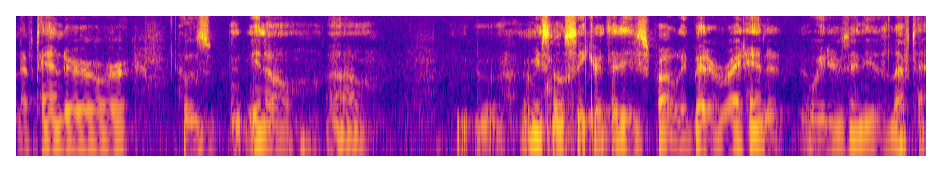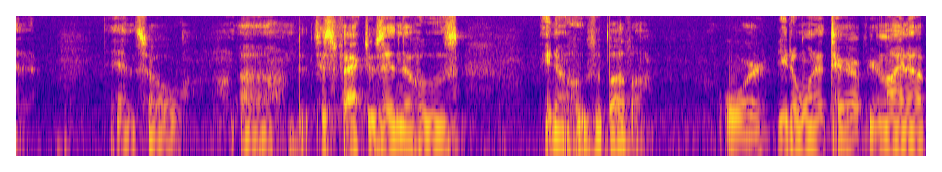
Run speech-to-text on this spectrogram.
left-hander or who's, you know, um, I mean, it's no secret that he's probably better right-handed Wieters than he is left-handed. And so uh, it just factors into who's, you know, who's above him. Or you don't want to tear up your lineup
